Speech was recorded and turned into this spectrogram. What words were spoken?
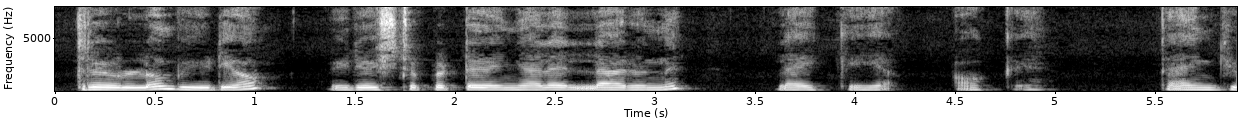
ഇത്രയേ ഉള്ളൂ വീഡിയോ. വീഡിയോ ഇഷ്ടപ്പെട്ട് കഴിഞ്ഞാൽ എല്ലാവരും ഒന്ന് ലൈക്ക് ചെയ്യുക. Okay താങ്ക്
